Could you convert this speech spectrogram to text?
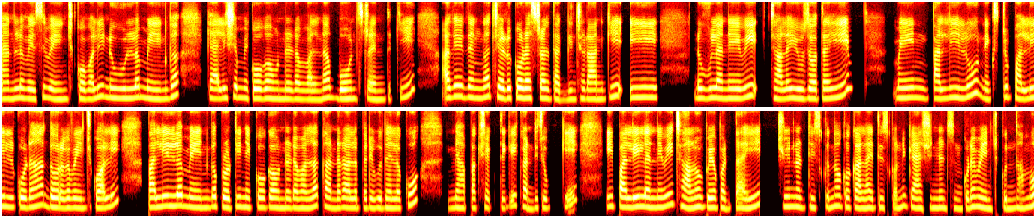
ప్యాన్లో వేసి వేయించుకోవాలి. నువ్వుల్లో మెయిన్‌గా కాల్షియం ఎక్కువగా ఉండడం వలన బోన్ స్ట్రెంత్కి అదేవిధంగా చెడు కొలెస్ట్రాల్ తగ్గించడానికి ఈ నువ్వులనేవి చాలా యూజ్ అవుతాయి. మెయిన్ పల్లీలు నెక్స్ట్ పల్లీలు కూడా దోరగా వేయించుకోవాలి. పల్లీల్లో మెయిన్‌గా ప్రోటీన్ ఎక్కువగా ఉండడం వల్ల కండరాల పెరుగుదలకు, జ్ఞాపక శక్తికి, కంటి చూపుకి ఈ పల్లీలు అనేవి చాలా ఉపయోగపడతాయి. క్యాష్యూ నట్ తీసుకుందాం. ఒక కళాయి తీసుకొని క్యాష్యూ నట్స్‌ని కూడా వేయించుకుందాము.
